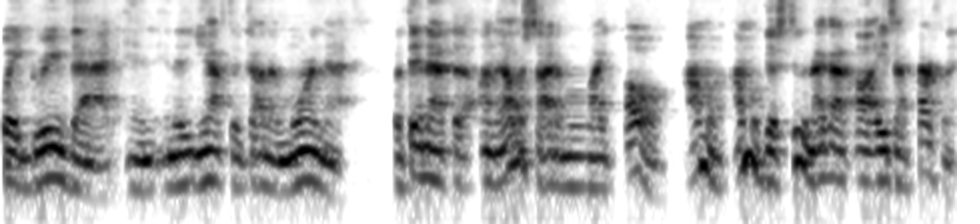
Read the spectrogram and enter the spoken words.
wait, grieve that, and, and you have to kind of mourn that. But then at the on the other side, I'm like, oh, I'm a I'm a good student. I got all A's at Parkland.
